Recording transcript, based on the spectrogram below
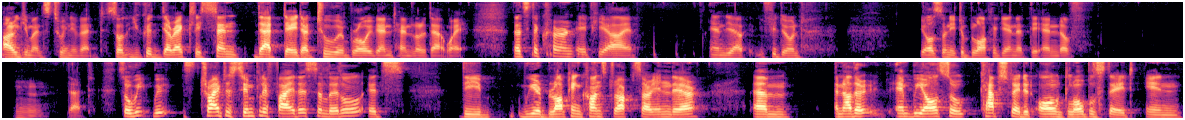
arguments to an event. So you could directly send that data to a bro event handler that way. That's the current API. And yeah, if you don't, you also need to block again at the end of mm, that. So we, we try to simplify this a little. It's the weird blocking constructs are in there. Um, another, and we also capsulated all global state in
